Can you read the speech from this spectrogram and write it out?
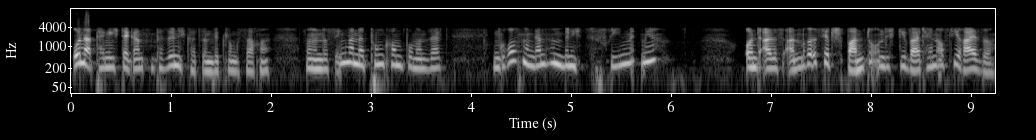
Unabhängig der ganzen Persönlichkeitsentwicklungssache. Sondern dass irgendwann der Punkt kommt, wo man sagt, im Großen und Ganzen bin ich zufrieden mit mir und alles andere ist jetzt spannend und ich gehe weiterhin auf die Reise.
